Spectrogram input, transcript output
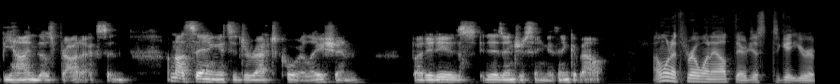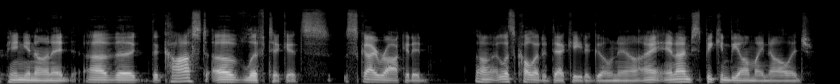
behind those products, and I'm not saying it's a direct correlation, but it is it is interesting to think about. I want to throw one out there just to get your opinion on it. Uh, the the cost of lift tickets skyrocketed. Uh, let's call it a decade ago now. I, and I'm speaking beyond my knowledge.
